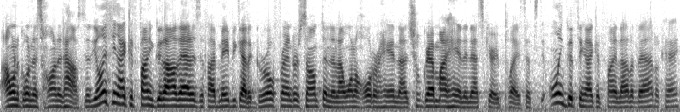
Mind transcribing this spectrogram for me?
I want to go in this haunted house. The only thing I could find good out of that is if I maybe got a girlfriend or something and I want to hold her hand and she'll grab my hand in that scary place. That's the only good thing I could find out of that, okay?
